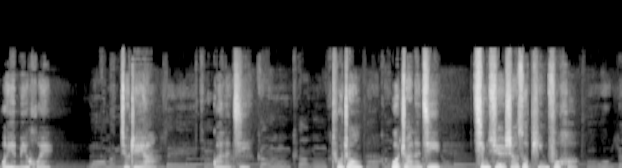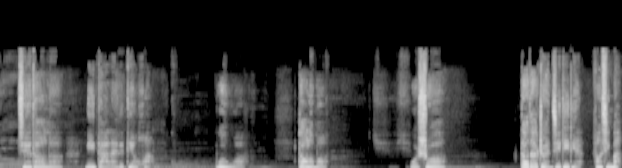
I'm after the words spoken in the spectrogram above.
我也没回，就这样关了机。途中我转了机，情绪也稍作平复后，接到了你打来的电话，问我到了吗？我说到达转机地点，放心吧。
